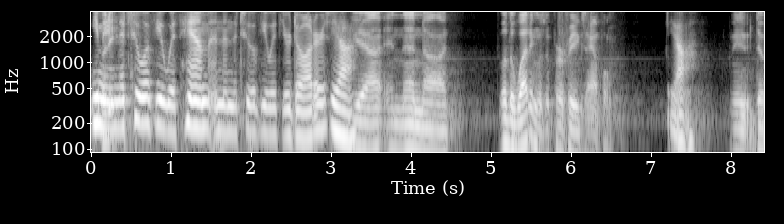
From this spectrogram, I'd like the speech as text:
You mean he- the two of you with him and then the two of you with your daughters? yeah Yeah, and then uh, well, the wedding was a perfect example. yeah I mean, the,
